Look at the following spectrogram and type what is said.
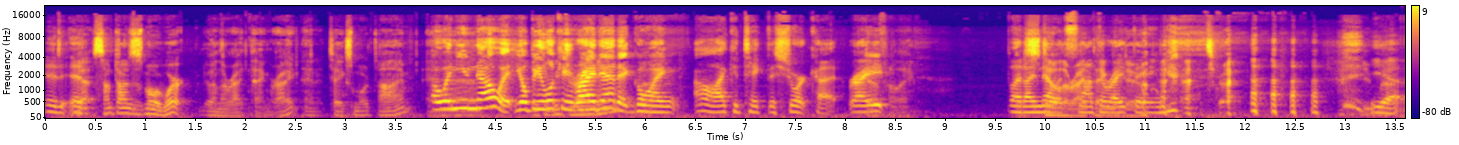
It, it Yeah, sometimes it's more work doing the right thing, right? And it takes more time. Oh, and you know it. You'll be can be looking right at it, going, "Oh, I could take this shortcut, right?" Definitely. But I know it's right not the right thing. That's right. Yeah.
